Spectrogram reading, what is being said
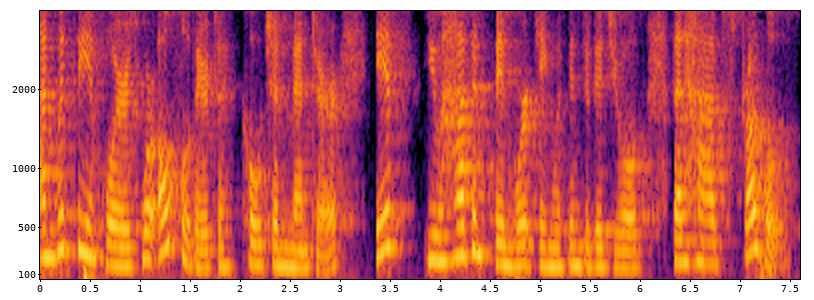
And with the employers, we're also there to coach and mentor if you haven't been working with individuals that have struggles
